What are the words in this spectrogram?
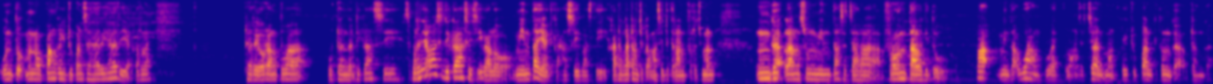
untuk menopang kehidupan sehari-hari ya, karena dari orang tua udah nggak dikasih, sebenarnya masih dikasih sih kalau minta ya dikasih pasti, kadang-kadang juga masih ditransfer, cuman enggak langsung minta secara frontal gitu, "Pak, minta uang buat uang jajan, uang kehidupan," gitu. Enggak, udah enggak.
